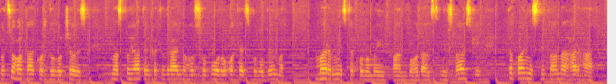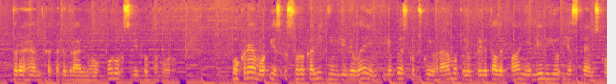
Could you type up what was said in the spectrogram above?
До цього також долучились настоятель катедрального собору отець Володимир, мер міста Коломиї пан Богдан Станіславський та пані Світлана Гаргат, диригентка катедрального хору Світло Тавору. Окремо із 40-літнім ювілеєм єпископською грамотою привітали пані Лілію Ястремську,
